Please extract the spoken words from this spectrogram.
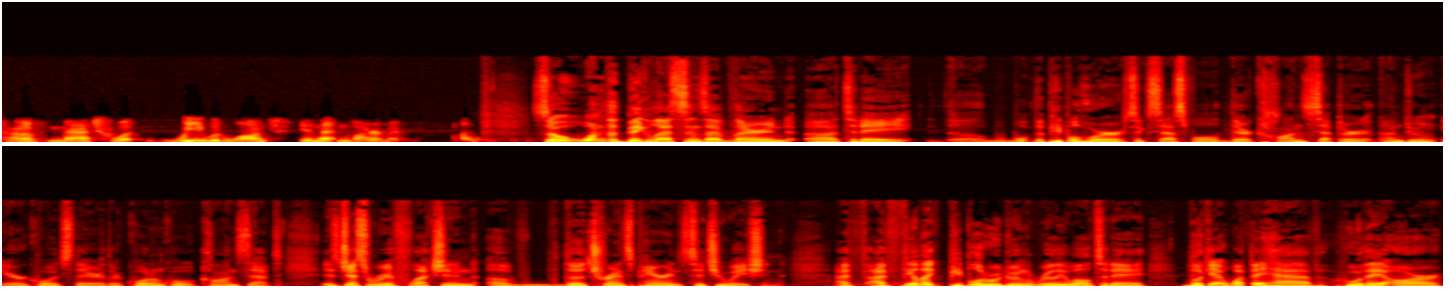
kind of match what we would want in that environment. So one of the big lessons I've learned uh, today, uh, the people who are successful, their concept, or I'm doing air quotes there, their quote unquote concept is just a reflection of the transparent situation. I feel like people who are doing really well today look at what they have, who they are,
